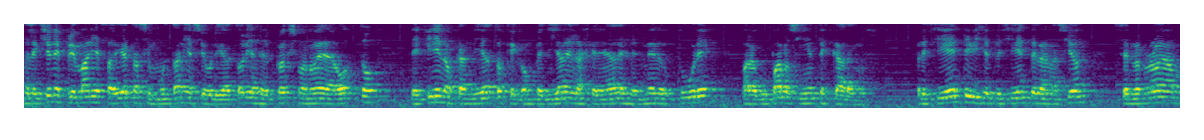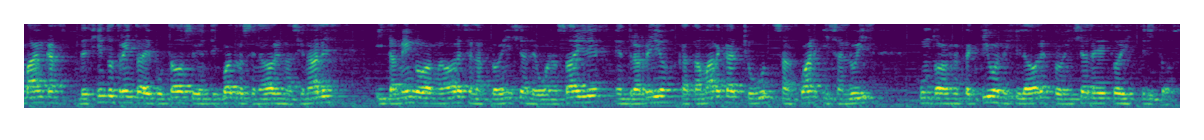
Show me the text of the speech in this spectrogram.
elecciones primarias abiertas, simultáneas y obligatorias del próximo 9 de agosto definen los candidatos que competirán en las generales del mes de octubre para ocupar los siguientes cargos. Presidente y vicepresidente de la Nación se renuevan bancas de 130 diputados y 24 senadores nacionales y también gobernadores en las provincias de Buenos Aires, Entre Ríos, Catamarca, Chubut, San Juan y San Luis, junto a los respectivos legisladores provinciales de estos distritos.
